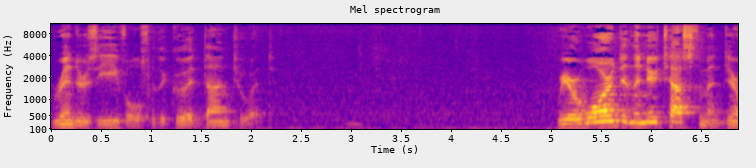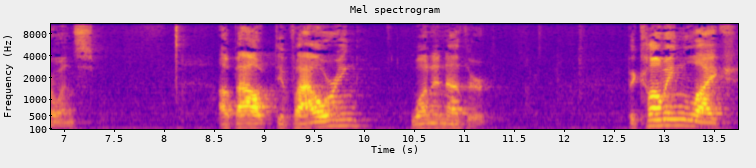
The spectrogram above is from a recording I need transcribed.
renders evil for the good done to it. We are warned in the New Testament, dear ones, about devouring one another, becoming like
